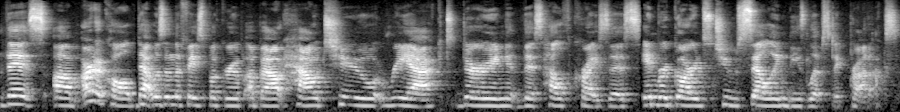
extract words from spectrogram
this um, article that was in the Facebook group about how to react during this health crisis in regards to selling these lipstick products.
